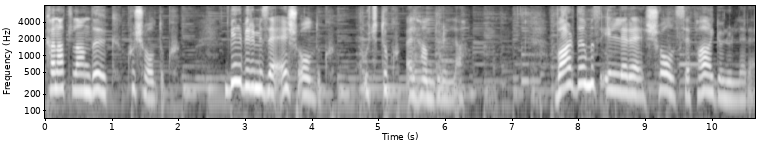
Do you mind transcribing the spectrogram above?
Kanatlandık, kuş olduk. Birbirimize eş olduk. Uçtuk elhamdülillah. Vardığımız illere şol sefa gönüllere.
